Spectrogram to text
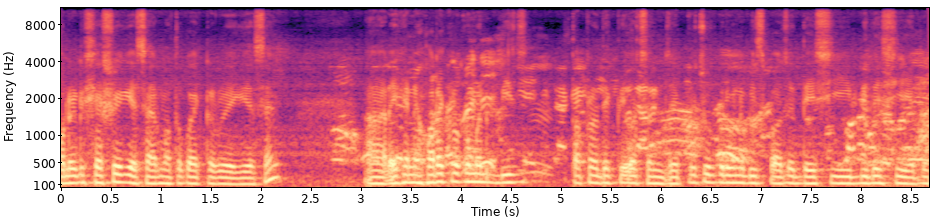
অলরেডি শেষ হয়ে গিয়েছে, আর মতো কয়েকটা রয়ে গিয়েছে। আর এখানে হরেক রকমের বীজ আপনারা দেখতেই পাচ্ছেন যে প্রচুর পরিমাণে বীজ পাওয়া যায়, দেশি, বিদেশি এবং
